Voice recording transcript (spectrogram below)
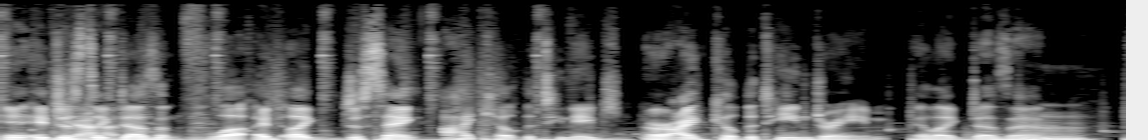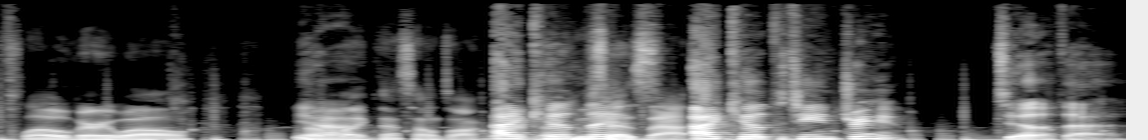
it, it just Yeah. like doesn't flow. it- Like just saying I killed the teenage or I killed the teen dream. It like doesn't flow very well. Mm-hmm. Yeah. I'm like that sounds awkward. I Like, killed who Liz. says that? I killed the teen dream. Deal with that.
